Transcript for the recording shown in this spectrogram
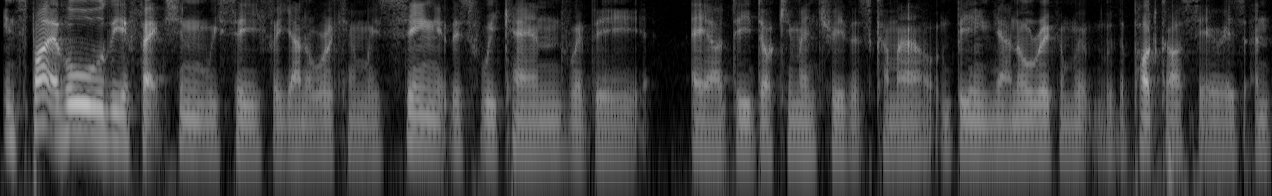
in spite of all the affection we see for Jan Ullrich, and we're seeing it this weekend with the ARD documentary that's come out, being Jan Ullrich and with, with the podcast series, and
